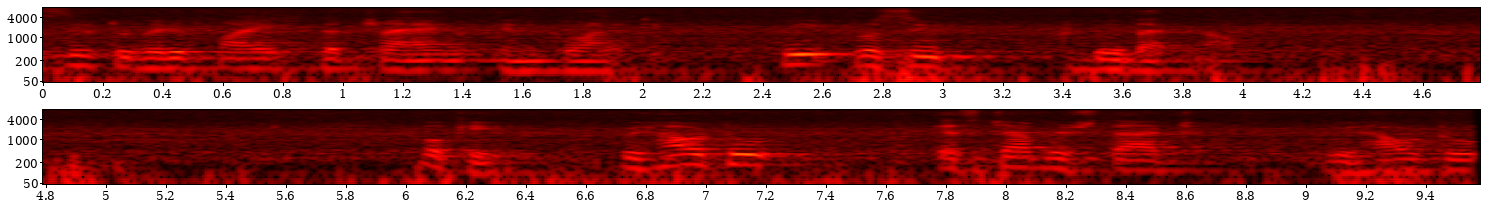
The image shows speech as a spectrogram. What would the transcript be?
easy to verify the triangle inequality. We proceed to do that now. Okay we have to establish that we have to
